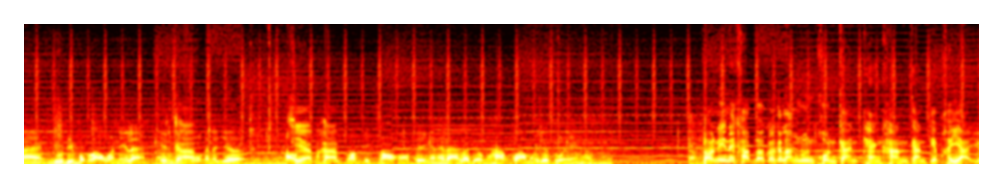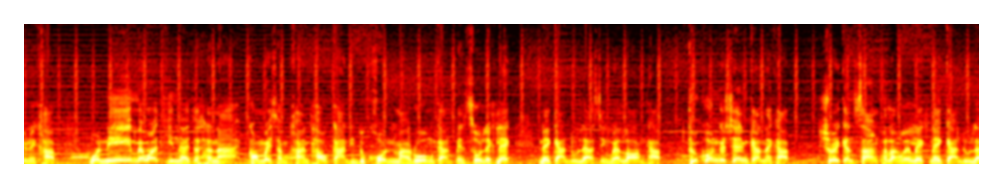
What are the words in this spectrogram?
มากๆ อยู่ที่พวกเราวันนี้แหละ เห็นแก่ตัวกันเยอะๆเอาเชียบครับชอบจิ๊กซอว์ของตัวเองกันให้ได้แล้วเดี๋ยวภาพกว้างมันก็จะสวยเองครับ ตอนนี้นะครับเราก็กำลังลุ้นผลการแข่งขันการเก็บขยะอยู่นะครับ วันนี้ไม่ว่าทีมไหนจะชนะก็ไม่สำคัญเท่าการที่ทุกคนมาร่วมกันเป็นส่วนเล็กๆ ในการดูแลสิ่งแวดล้อมครับ ทุกคนก็เช่นกันนะครับ ช่วยกันสร้างพลังเล็กๆ ในการดูแล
